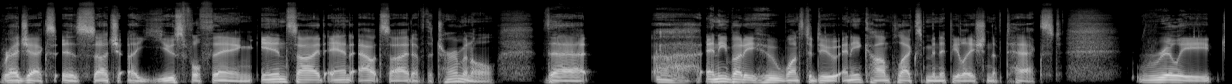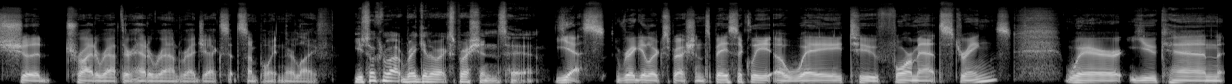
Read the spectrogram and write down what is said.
Regex is such a useful thing inside and outside of the terminal that uh, anybody who wants to do any complex manipulation of text really should try to wrap their head around regex at some point in their life. You're talking about regular expressions here. Yes, regular expressions. Basically, a way to format strings where you can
